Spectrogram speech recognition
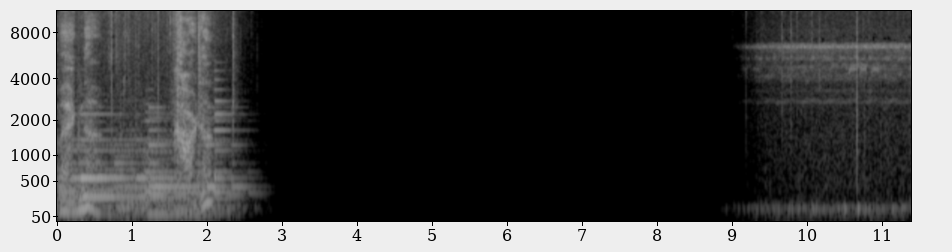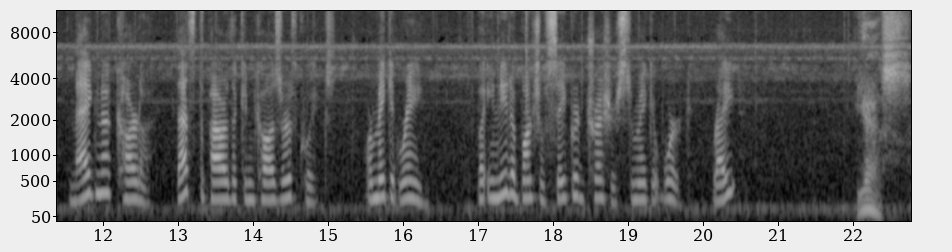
Magna? Carta? Magna Carta. That's the power that can cause earthquakes or make it rain. But you need a bunch of sacred treasures to make it work, right? Yes,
